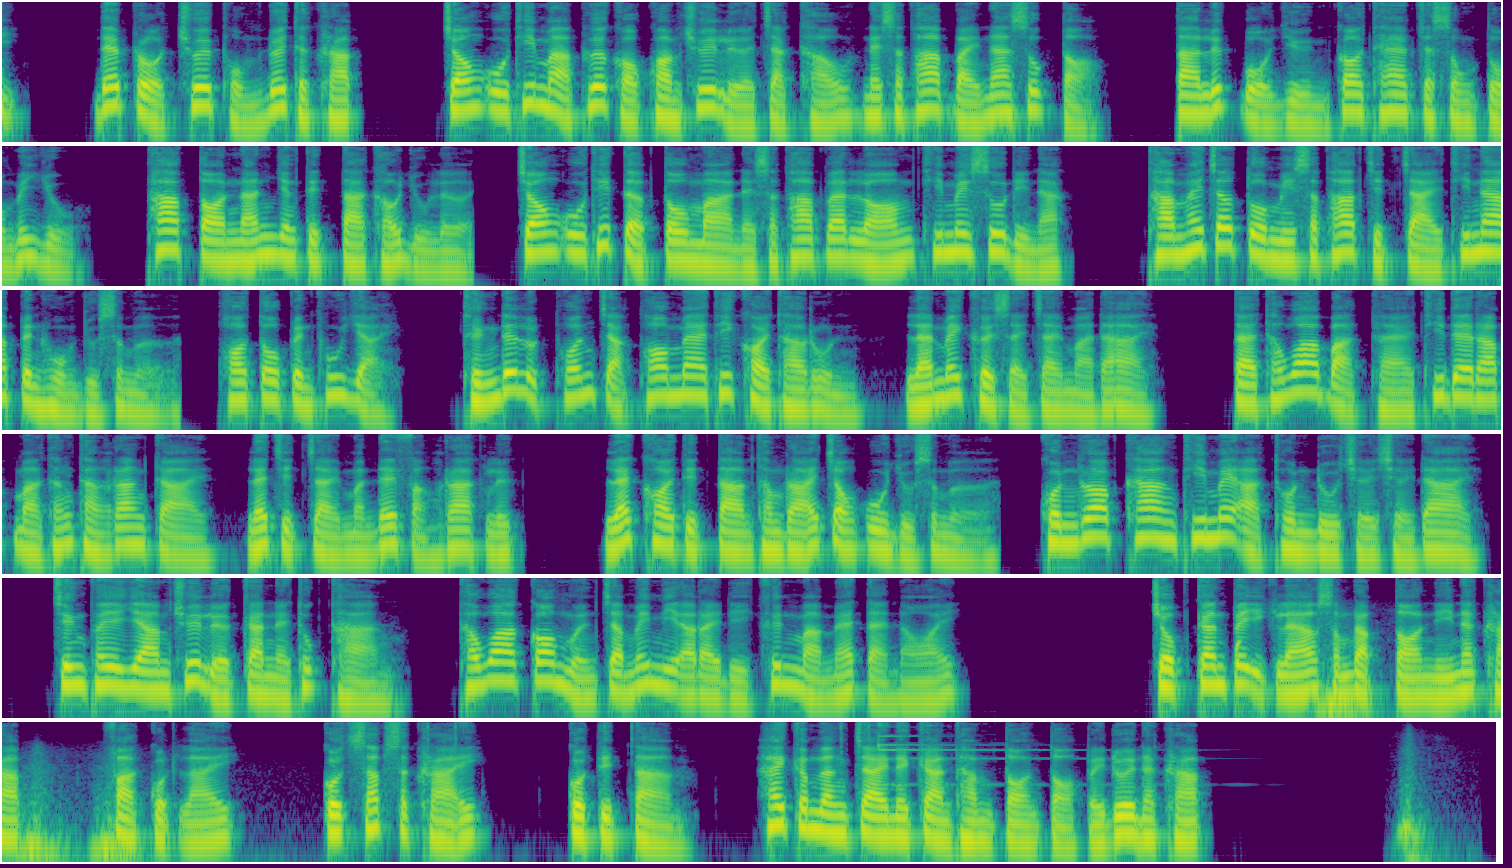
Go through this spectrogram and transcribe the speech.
ได้โปรดช่วยผมด้วยเถอะครับ จองอูที่มาเพื่อขอความช่วยเหลือจากเขาในสภาพใบหน้าซุกตอบตาลึกโบยืนก็แทบจะทรงตัวไม่อยู่ ภาพตอนนั้นยังติดตาเขาอยู่เลย จองอูที่เติบโตมาในสภาพแวดล้อมที่ไม่สู้ดีนักทำให้เจ้าตัวมีสภาพจิตใจที่น่าเป็นห่วงอยู่เสมอ พอโตเป็นผู้ใหญ่ ถึงได้หลุดพ้นจากพ่อแม่ที่คอยทารุณและไม่เคยใส่ใจมาได้ แต่ทว่าบาดแผลที่ได้รับมาทั้งทางร่างกาย และจิตใจมันได้ฝังรากลึก และคอยติดตามทำร้ายจองอูอยู่เสมอ คนรอบข้างที่ไม่อาจทนดูเฉยๆได้ จึงพยายามช่วยเหลือกันในทุกทาง ทว่าก็เหมือนจะไม่มีอะไรดีขึ้นมาแม้แต่น้อย จบกันไปอีกแล้วสำหรับตอนนี้นะครับ ฝากกดไลค์ กด Subscribe กดติดตาม ให้กำลังใจในการทำตอนต่อไปด้วยนะครับ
